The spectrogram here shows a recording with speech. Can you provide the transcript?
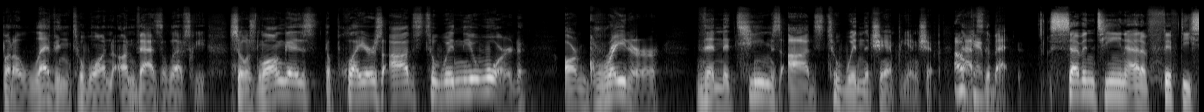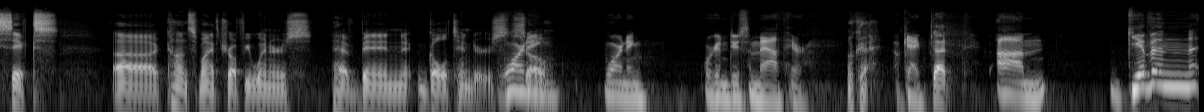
but 11 to one on Vasilevskiy. So as long as the player's odds to win the award are greater than the team's odds to win the championship, Okay. that's the bet. 17 out of 56 uh, Conn Smythe Trophy winners have been goaltenders. Warning, warning. We're going to do some math here. So, okay. Okay. That Given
